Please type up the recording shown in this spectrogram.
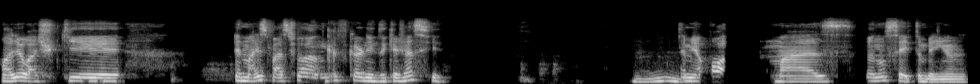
Olha, eu acho que é mais fácil a Angra ficar unida que a Jaci. Hum. É minha aposta. Mas eu não sei também. Eu,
